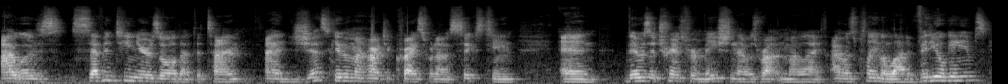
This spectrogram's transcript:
I was 17 years old at the time. I had just given my heart to Christ when I was 16, and there was a transformation that was wrought in my life. I was playing a lot of video games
